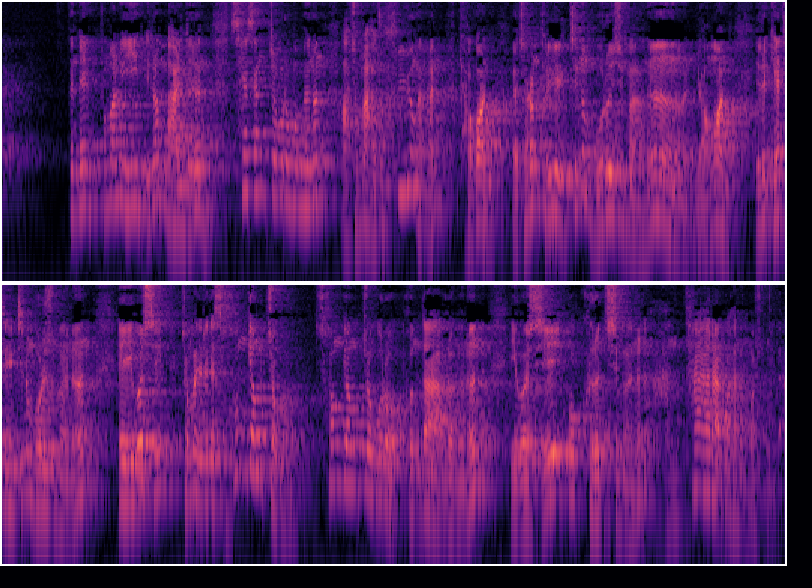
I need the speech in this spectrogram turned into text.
근데 정말로 이, 런 말들은 세상적으로 보면은 아 정말 아주 훌륭한 격언처럼 들릴지는 모르지만은 명언 이렇게 들릴지는 모르지만은 예, 이것이 정말 이렇게 성경적으로 성경적으로 본다 그러면은 이것이 꼭 그렇지만은 않다라고 하는 것입니다.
